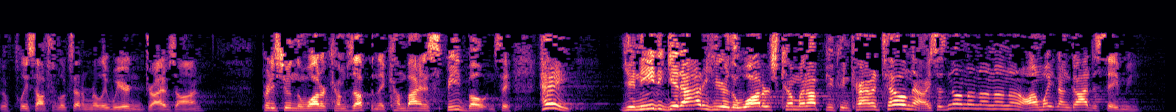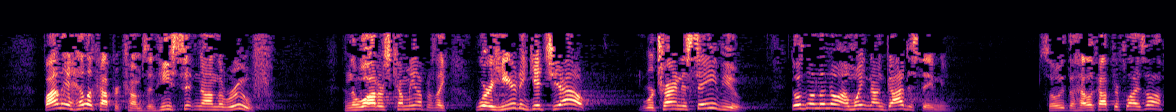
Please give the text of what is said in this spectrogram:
the police officer looks at him really weird and drives on. Pretty soon the water comes up and they come by in a speedboat and say, hey, you need to get out of here. The water's coming up. You can kind of tell now. He says, no, no, no, no, no. I'm waiting on God to save me. Finally a helicopter comes and he's sitting on the roof and the water's coming up. It's like, we're here to get you out. We're trying to save you. He goes, no, no, no. I'm waiting on God to save me. So the helicopter flies off.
